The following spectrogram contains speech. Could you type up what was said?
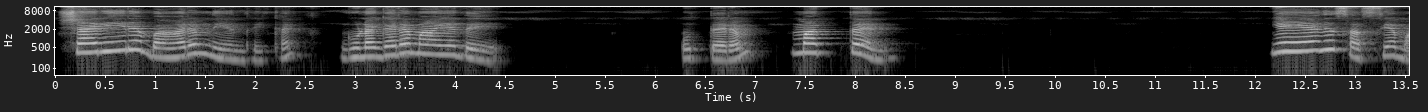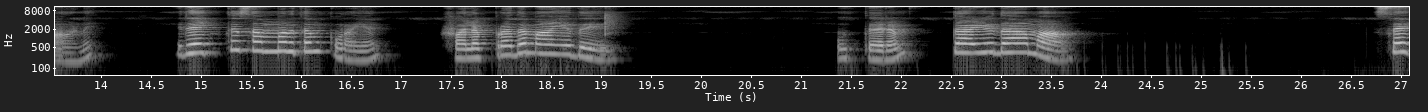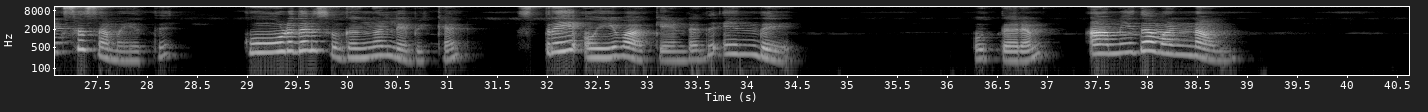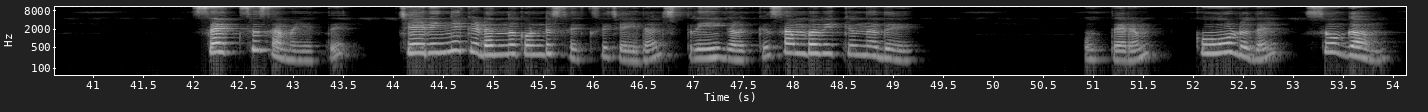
ശരീരഭാരം നിയന്ത്രിക്കാൻ ഗുണകരമായത്? ഉത്തരം മത്തൻ. ഏത് സസ്യമാണ് രക്തസമ്മർദ്ദം കുറയാൻ ഫലപ്രദമായത്? ഉത്തരം തഴുതാമ. സെക്സ് സമയത്ത് കൂടുതൽ സുഖങ്ങൾ ലഭിക്കാൻ സ്ത്രീ ഒഴിവാക്കേണ്ടത് എന്ത്? ഉത്തരം അമിതവണ്ണം. സെക്സ് സമയത്ത് ചെരിഞ്ഞു കിടന്നുകൊണ്ട് സെക്സ് ചെയ്താൽ സ്ത്രീകൾക്ക് സംഭവിക്കുന്നത്? ഉത്തരം കൂടുതൽ സുഖം.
